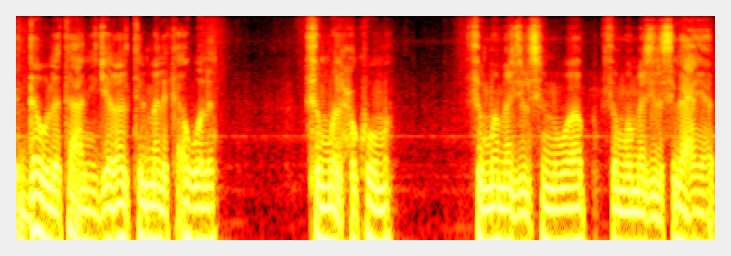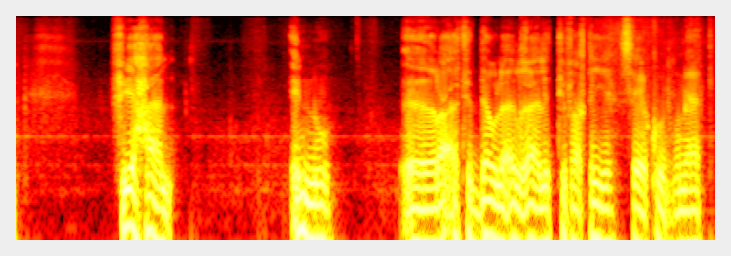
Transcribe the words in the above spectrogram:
الدولة تعني جلالة الملك أولا ثم الحكومة ثم مجلس النواب ثم مجلس الأعيان. في حال إنه آه، رأت الدولة إلغاء الاتفاقية سيكون هناك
